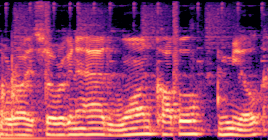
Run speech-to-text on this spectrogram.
Alright, so we're gonna add one cup of milk.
